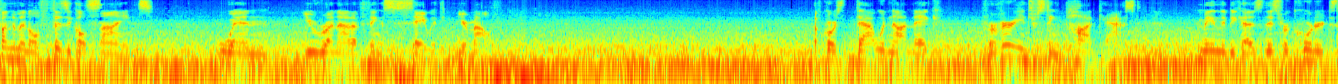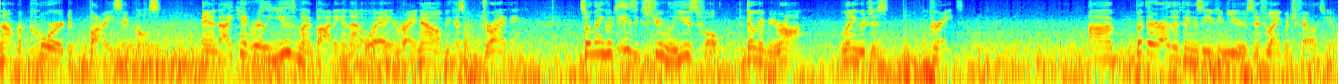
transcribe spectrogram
fundamental physical signs when you run out of things to say with your mouth of course, that would not make for a very interesting podcast, mainly because this recorder does not record body signals, and I can't really use my body in that way right now because I'm driving. So language is extremely useful. Don't get me wrong, language is great. Uh, but there are other things that you can use if language fails you.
